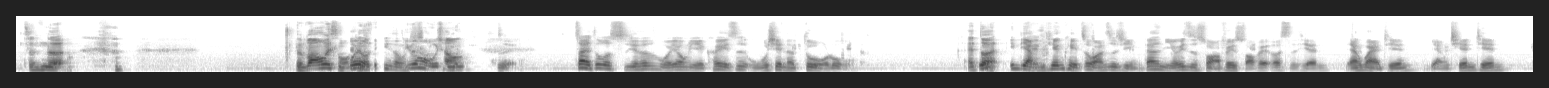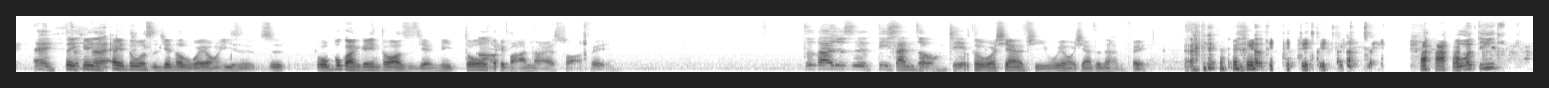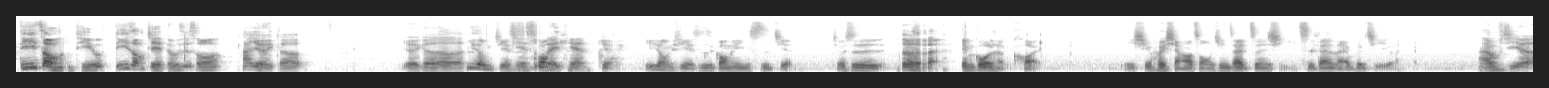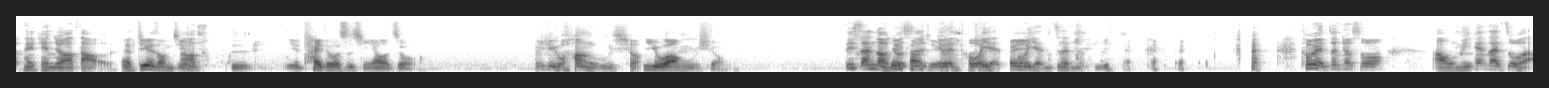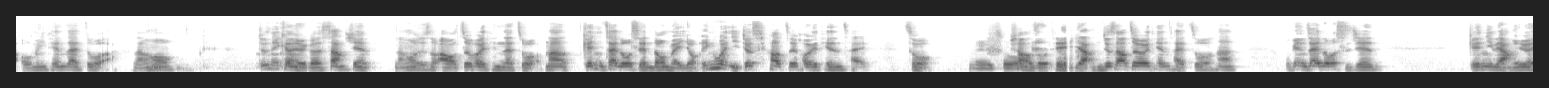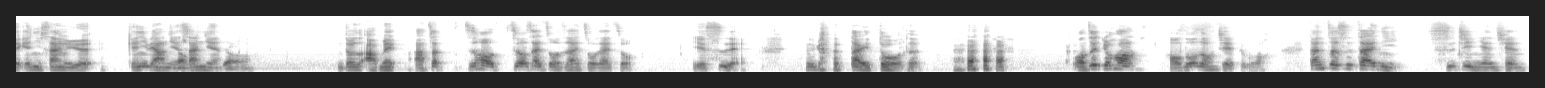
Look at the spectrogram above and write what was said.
真的。我不知道为什么我有另一种欲望无穷，对，再多的时间都不用，也可以是无限的堕落。哎，对，一两天可以做完事情，但是你又一直耍废，耍废二十天、两百天、两千天，哎，这给你再多的时间都不会用。意思是，我不管给你多少时间，你都会把它拿来耍废。这大概就是第三种解，是我现在的体悟，因为我现在真的很废。我们第一第一种体悟，第一种解读是说，它有一个有一个一种解释结束的一天，第一种解释是光阴事件。就是对对对，时间过得很快，你会想要重新再珍惜一次，但是来不及了，来不及了，那天就要到了。那第二种解释是有太多的事情要做，欲望无穷，欲望无穷。第三种就是有点拖延，拖延症。拖延症就说啊，我明天再做了，我明天再做了，然后就是你可能有一个上限。然后就说啊，我最后一天再做，那给你再多时间都没用，因为你就是要最后一天才做，没错，像我昨天一样，你就是要最后一天才做。那我给你再多时间，给你两个月，给你三个月，给你两年、三年，你都是啊没啊，这之后之后再做再做再做，也是哎，那个怠惰的，哇，这句话好多种解读哦，但这是在你十几年前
